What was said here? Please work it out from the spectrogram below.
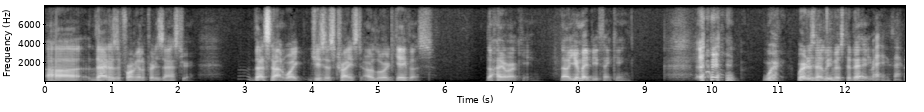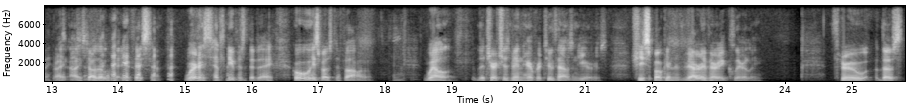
Uh, that is a formula for disaster. That's not why Jesus Christ our Lord gave us the hierarchy. Now you may be thinking, where where does that leave us today? Right, exactly. Right. I saw that look at your face. Where does that leave us today? Who are we supposed to follow? Yeah. Well, the church has been here for 2,000 years. She's spoken very, very clearly through those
